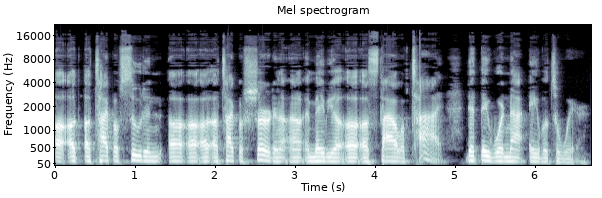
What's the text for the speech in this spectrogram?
a, a type of suit and uh, a, a, type of shirt and, uh, and maybe a, a style of tie that they were not able to wear.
